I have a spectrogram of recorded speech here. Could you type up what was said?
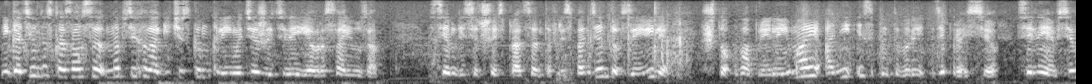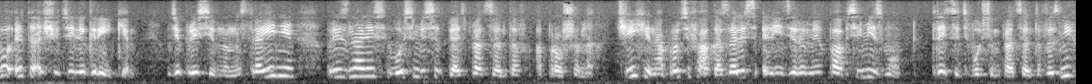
негативно сказался на психологическом климате жителей Евросоюза. 76% респондентов заявили, что в апреле и мае они испытывали депрессию. Сильнее всего это ощутили греки. В депрессивном настроении признались 85% опрошенных. Чехи, напротив, оказались лидерами по оптимизму. 38% из них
